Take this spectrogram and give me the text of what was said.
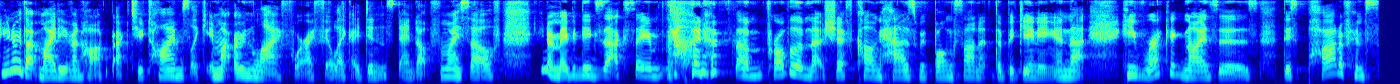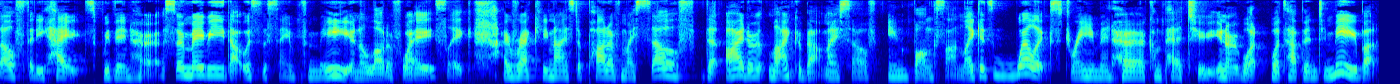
you know, that might even hark back to times like in my own life where I feel like I didn't stand up for myself. You know, maybe the exact same kind of um, problem that Chef Kung has with Bong Sun at the beginning, and that he recognizes this part of himself that he hates within her. So maybe that was the same for me in a lot of ways. Like, I recognized a part of myself that I don't like about myself in Bong Sun. Like, it's well extreme in her compared to, you know, what, what's happened to me, but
